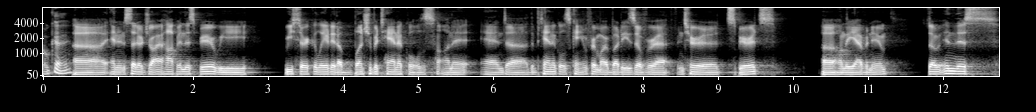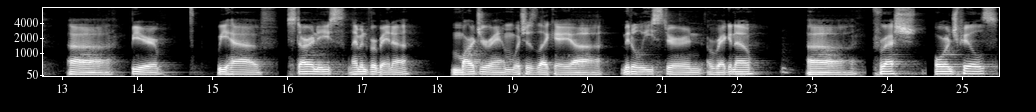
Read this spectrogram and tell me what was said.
okay. Uh, and instead of dry hopping this beer, we recirculated a bunch of botanicals on it. And uh, the botanicals came from our buddies over at Ventura Spirits uh, on the Avenue. So in this uh, beer, we have star anise, lemon verbena, marjoram, which is like a uh, Middle Eastern oregano, uh, fresh orange peels,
